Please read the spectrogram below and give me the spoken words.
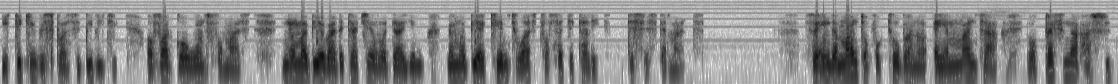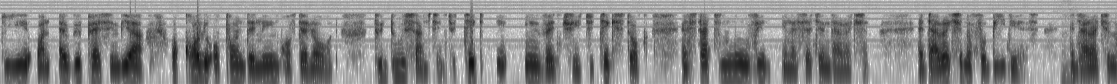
you're taking responsibility of what God wants from us. No matter Awurade ka kyerɛ wɔ da yim, no matter came to us prophetically. This is the month. So in the month of October, no, a month your personal asudie on every person be or call you upon the name of the Lord to do something, to take inventory, to take stock, and start moving in a certain direction, a direction of obedience, a hmm. direction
